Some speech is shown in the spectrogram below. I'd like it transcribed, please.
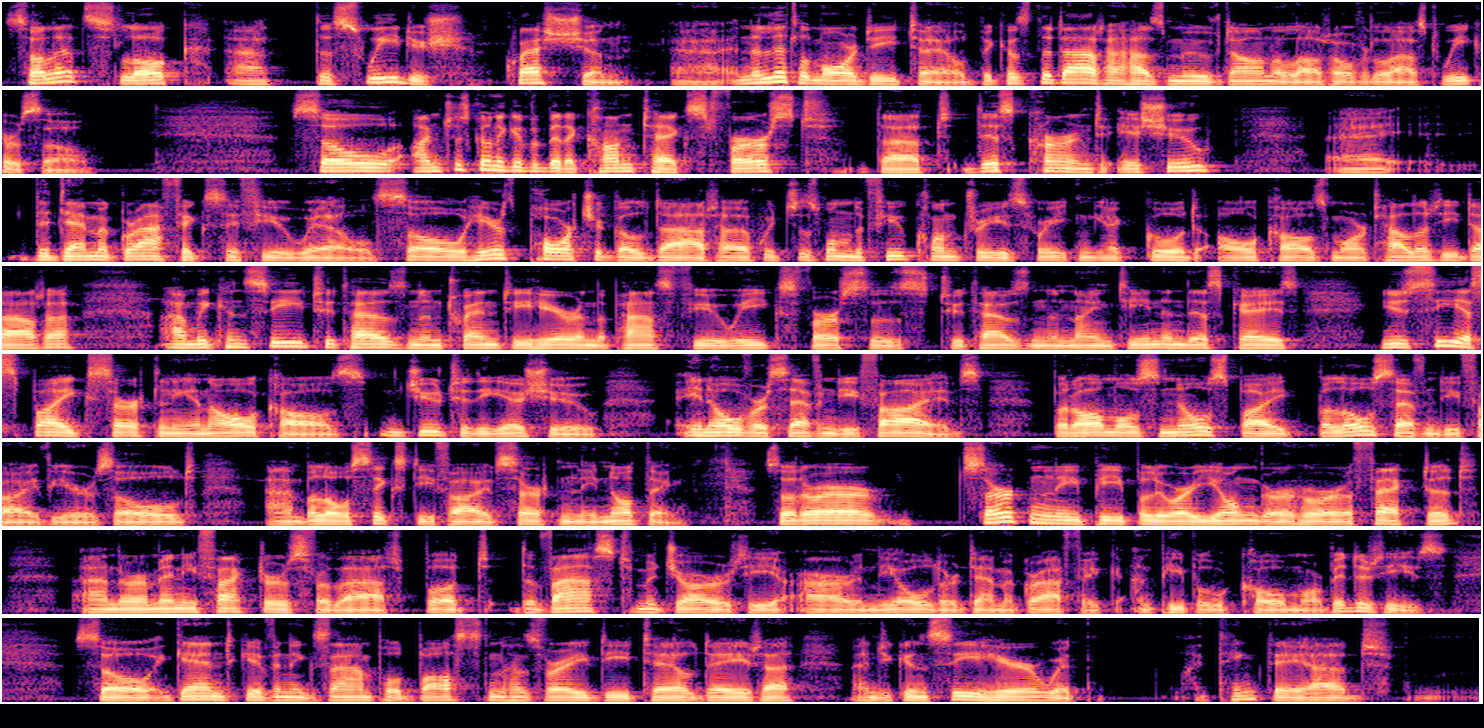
So let's look at the Swedish question uh, in a little more detail because the data has moved on a lot over the last week or so. So I'm just going to give a bit of context first that this current issue uh, the demographics, if you will. So here's Portugal data, which is one of the few countries where you can get good all cause mortality data. And we can see 2020 here in the past few weeks versus 2019 in this case. You see a spike, certainly in all cause, due to the issue in over 75s, but almost no spike below 75 years old and below 65, certainly nothing. So there are certainly people who are younger who are affected. And there are many factors for that, but the vast majority are in the older demographic and people with comorbidities. So, again, to give an example, Boston has very detailed data, and you can see here with, I think they had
